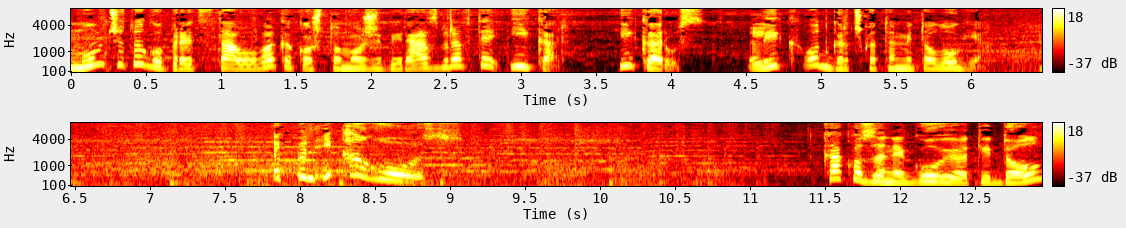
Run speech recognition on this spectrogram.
Момчето го представува, како што може би разбравте, Икар, Икарус, лик од грчката митологија. Ich bin Icarus. Како за неговиот идол,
